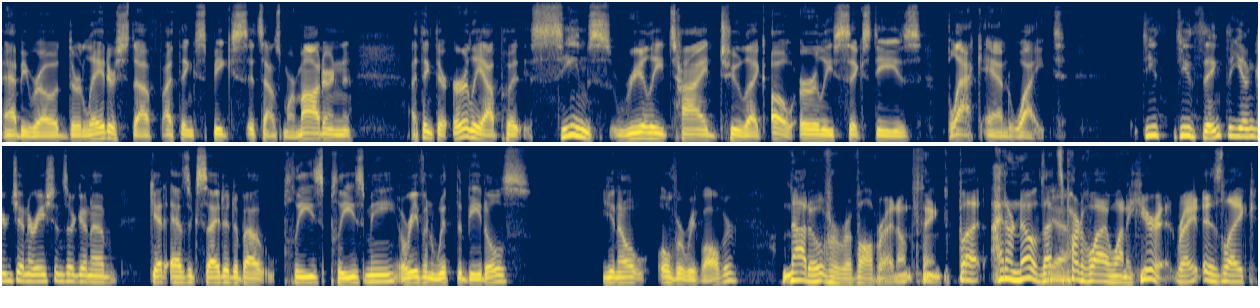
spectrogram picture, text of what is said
Abbey Road. Their later stuff, I think, speaks, it sounds more modern. I think their early output seems really tied to like, oh, early 60s, black and white do you do you think the younger generations are gonna get as excited about "Please Please Me" or even with the Beatles, you know, over Revolver? Not over Revolver, I don't think, but I don't know. That's Yeah. part of why I want to hear it. Right? Is like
